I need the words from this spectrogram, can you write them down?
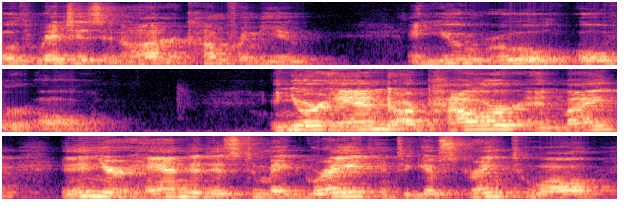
Both riches and honor come from you, and you rule over all. In your hand are power and might, and in your hand it is to make great and to give strength to all.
